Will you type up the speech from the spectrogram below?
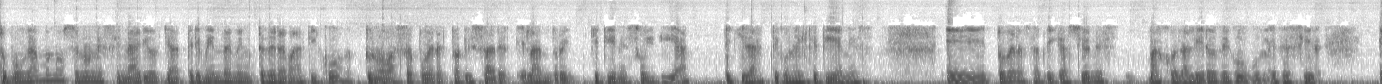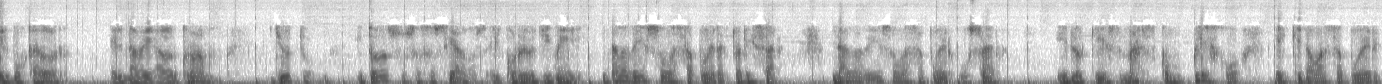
Supongámonos en un escenario ya tremendamente dramático, tú no vas a poder actualizar el Android que tienes hoy día, te quedaste con el que tienes, eh, todas las aplicaciones bajo el alero de Google, es decir, el buscador, el navegador Chrome, YouTube, y todos sus asociados, el correo Gmail, nada de eso vas a poder actualizar, nada de eso vas a poder usar. Y lo que es más complejo es que no vas a poder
